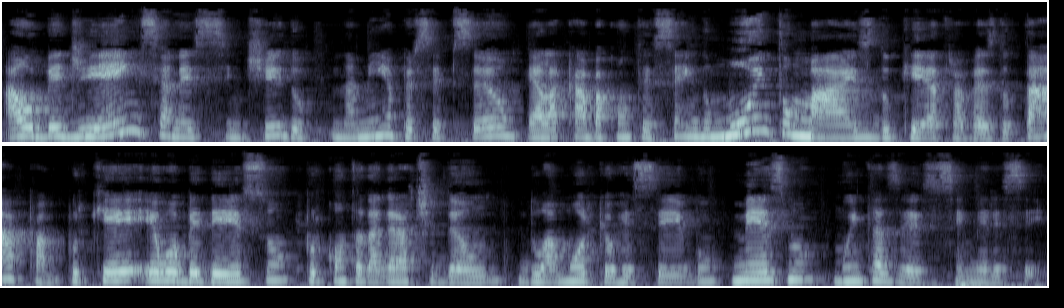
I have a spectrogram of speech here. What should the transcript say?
A obediência nesse sentido na minha percepção, ela acaba acontecendo muito mais do que através do tapa, porque eu obedeço por conta da gratidão, do amor que eu recebo, mesmo muitas vezes sem merecer.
